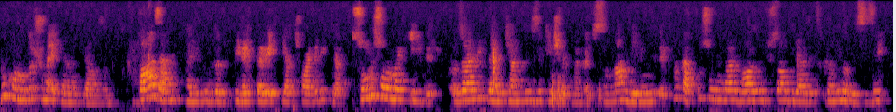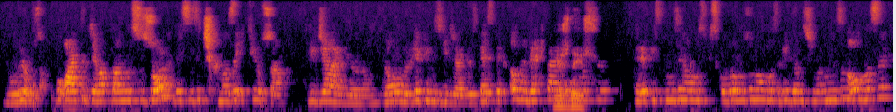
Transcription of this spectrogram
Bu konuda şuna eklemek lazım. Bazen hani burada bir rehbere ihtiyaç var dedik ya, soru sormak iyidir. Özellikle hani kendinizi keşfetmek açısından verimlidir. Fakat bu sorular varoluşsal bir yerde tıkanıyor ve sizi yoruyorsa, bu artık cevaplanması zor ve sizi çıkmaza itiyorsa rica ediyorum. Ne olur hepimiz rica ediyoruz. Destek alın, rehber Yüzde yüz. olması, terapistinizin olması, psikoloğunuzun olması, bir danışmanınızın olması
